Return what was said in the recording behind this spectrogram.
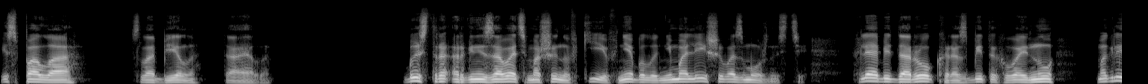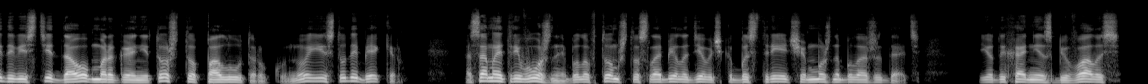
И спала, слабела, таяла. Быстро организовать машину в Киев не было ни малейшей возможности. Хляби дорог, разбитых в войну, могли довести до обморока не то что полуторку, но и Студебекер. А самое тревожное было в том, что слабела девочка быстрее, чем можно было ожидать. Ее дыхание сбивалось,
